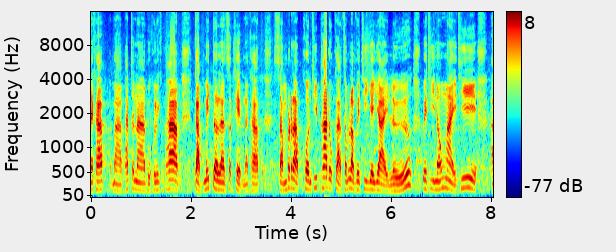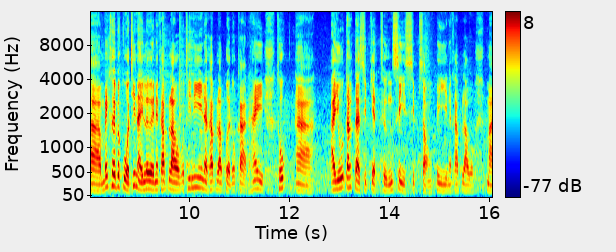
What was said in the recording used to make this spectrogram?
นะครับมาพัฒนาบุคลิกภาพกับมิเตอร์แลนด์สเคปนะครับสำหรับคนที่พลาดโอกาสสำหรับเวทีใหญ่ ๆ หรือเวทีน้องใหม่ที่ไม่เคยประกวดที่ไหนเลยนะครับ เราที่นี่นะครับเราเปิดโอกาสให้ทุกอายุตั้งแต่ 17 ถึง 42 ปีนะครับเรามา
